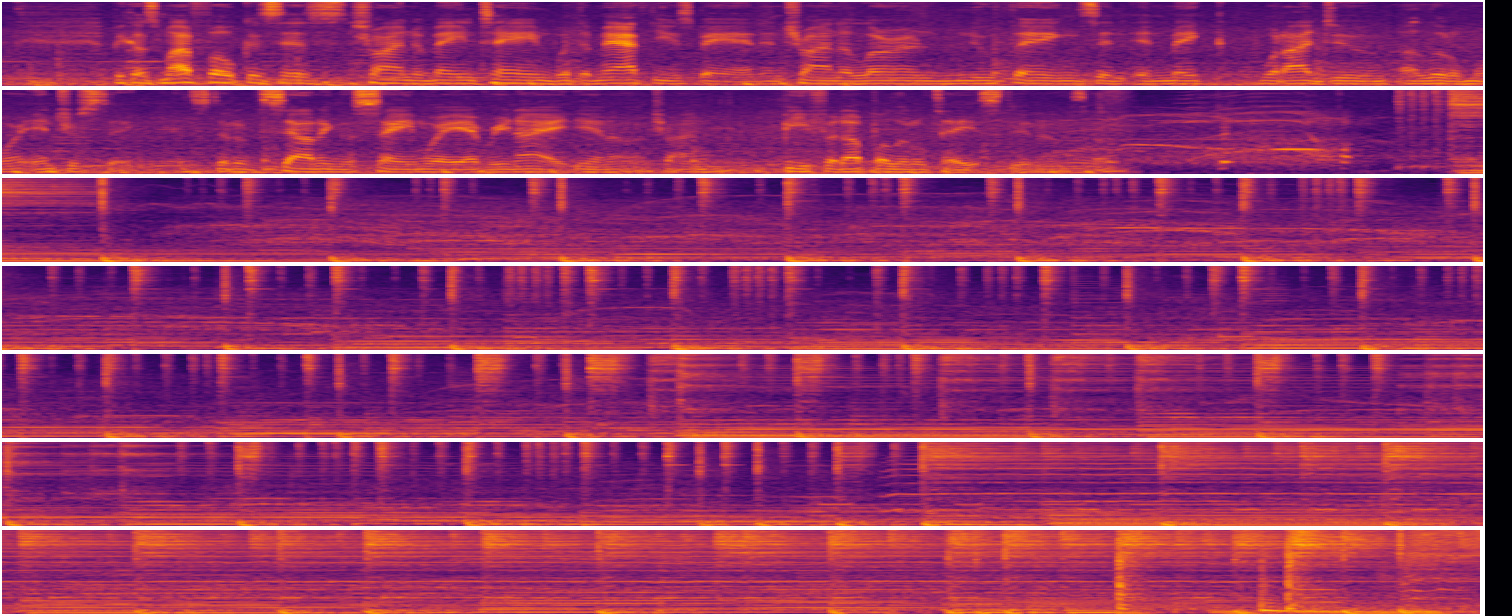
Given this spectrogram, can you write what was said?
because my focus is trying to maintain with the Matthews Band and trying to learn new things and, and, make what I do a little more interesting instead of sounding the same way every night, you know, try and beef it up a little taste, you know. So.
